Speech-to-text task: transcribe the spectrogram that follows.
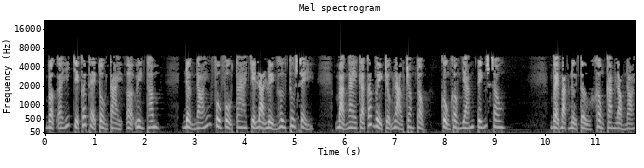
Vật ấy chỉ có thể tồn tại ở uyên thâm. Đừng nói phu phụ ta chỉ là luyện hư tu sĩ, mà ngay cả các vị trưởng lão trong tộc cũng không dám tiến sâu. Vẻ mặt nữ tử không cam lòng nói.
